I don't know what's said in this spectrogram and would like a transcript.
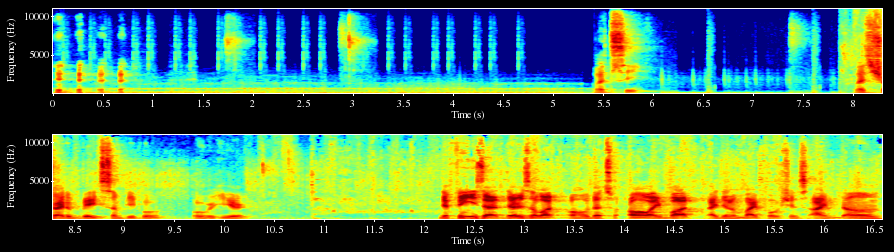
let's see. Let's try to bait some people over here. The thing is that there's a lot... Oh, that's... Oh, I bought... I didn't buy potions. I'm dumb.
